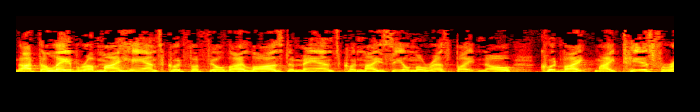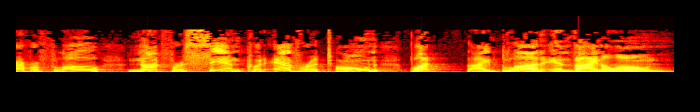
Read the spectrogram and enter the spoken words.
Not the labor of my hands could fulfill thy law's demands. Could my zeal no respite know? Could my, my tears forever flow? Not for sin could ever atone, but thy blood in thine alone.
